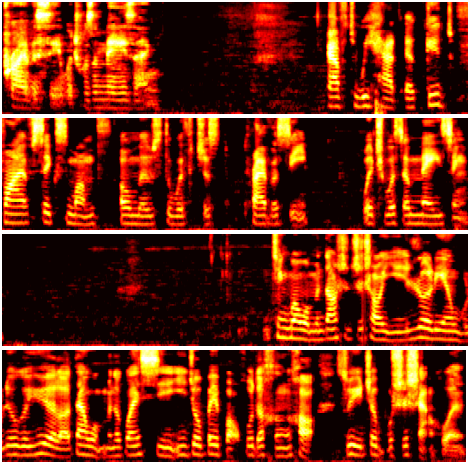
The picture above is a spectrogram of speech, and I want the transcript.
privacy, which was amazing after we had a good five, six months almost with just privacy, which was amazing. 尽管我们当时至少已热恋五六个月了，但我们的关系依旧被保护的很好，所以这不是闪婚。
